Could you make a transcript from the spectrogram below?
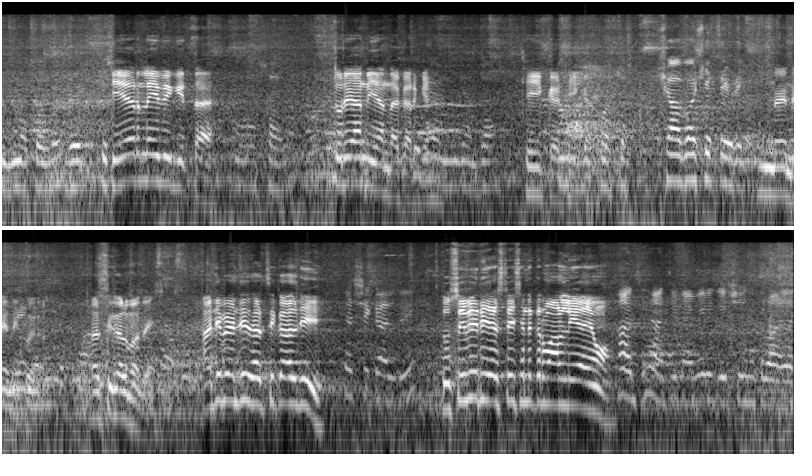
ਕੀਤਾ। ਚੇਅਰ ਲਈ ਵੀ ਕੀਤਾ। ਹੈ ਸਾਰਾ ਤੁਰਿਆ ਨਹੀਂ ਜਾਂਦਾ ਕਰਕੇ। ਨਹੀਂ ਜਾਂਦਾ। ਠੀਕ ਹੈ ਠੀਕ ਹੈ। ਪੁੱਤ ਸ਼ਾਬਾਸ਼ ਤੇਰੀ। ਨਹੀਂ ਨਹੀਂ ਨਹੀਂ ਕੋਈ ਗੱਲ। ਸਤਿ ਸ਼੍ਰੀ ਅਕਾਲ ਮਾਤਾ ਜੀ। ਹਾਂਜੀ ਭੈਣ ਜੀ ਸਤਿ ਸ਼੍ਰੀ ਅਕਾਲ ਜੀ। ਸਤਿ ਸ਼੍ਰੀ ਅਕਾਲ ਜੀ। ਤੁਸੀਂ ਵੀ ਰਜਿਸਟ੍ਰੇਸ਼ਨ ਕਰਵਾਉਣ ਲਈ ਆਏ ਹੋ? ਹਾਂਜੀ ਹਾਂਜੀ ਮੈਂ ਵੀ ਰਜਿਸਟ੍ਰੇਸ਼ਨ ਕਰਵਾਇਆ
